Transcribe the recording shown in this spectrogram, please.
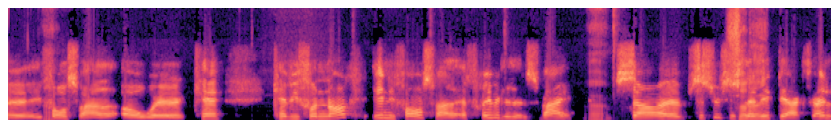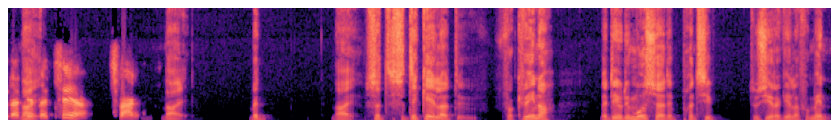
øh, i forsvaret, og øh, kan, kan vi få nok ind i forsvaret af frivillighedens vej, Ja. så, øh, så synes jeg Så slet ikke, det er aktuelt at Nej. debattere tvang. nej, men, nej. Så, så det gælder for kvinder, men det er jo det modsatte princip, du siger, der gælder for mænd.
